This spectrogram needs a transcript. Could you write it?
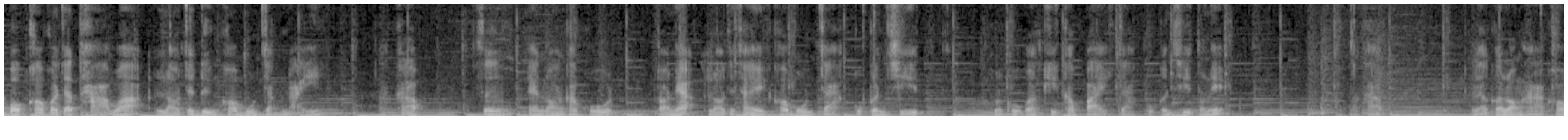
ะบบเขาก็จะถามว่าเราจะดึงข้อมูลจากไหนนะครับ ซึ่งแน่นอนครับครูตอนนี้เราจะใช้ข้อมูลจาก Google Sheet คุณครูก็คลิกเข้าไปจาก Google Sheet ตรงนี้นะครับ แล้วก็ลองหาข้อ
